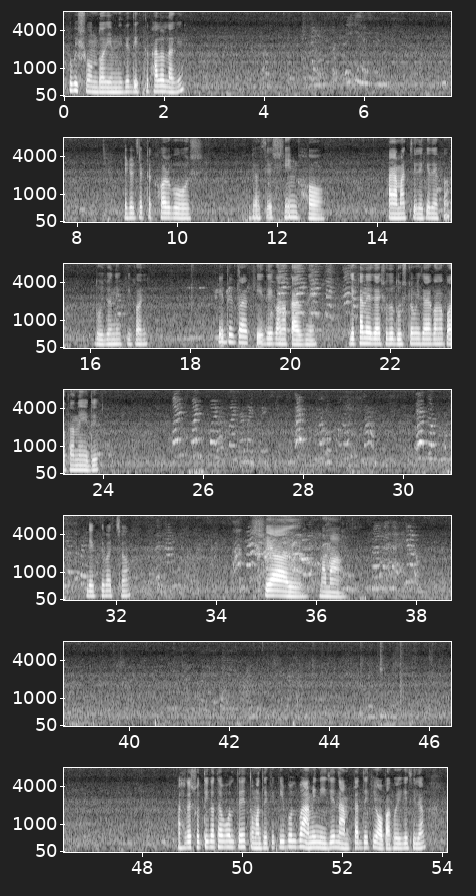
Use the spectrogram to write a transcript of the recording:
খুবই সুন্দর এমনিতে, দেখতে ভালো লাগে। এটা হচ্ছে একটা খরগোশ, এটা হচ্ছে সিংহ। আর আমার ছেলেকে দেখো, দুজনে কি করে? এদের তো আর খেয়ে দিয়ে কোনো কাজ নেই। যেখানে যায় শুধু দুষ্টমি ছাড়া কোনো কথা নেই এদের। দেখতে পাচ্ছ? শিয়াল মামা। আসলে সত্যি কথা বলতে তোমাদেরকে কি বলব? আমি নিজে নামটা দেখে অবাক হয়ে গেছিলাম।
